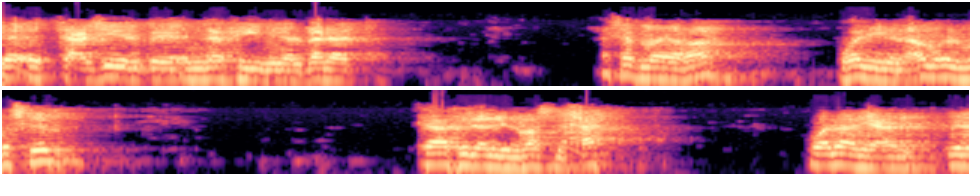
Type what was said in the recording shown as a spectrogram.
التعزير بالنفي من البلد حسب ما يراه ولي الأمر المسلم كافلا للمصلحة ومانعا من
